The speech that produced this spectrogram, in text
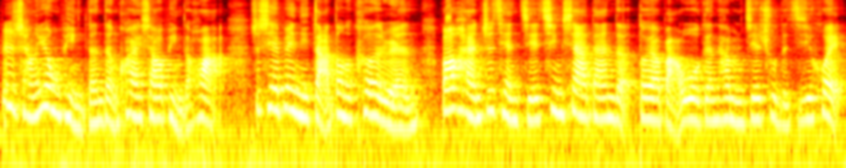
日常用品等等快消品的话，这些被你打动的客人，包含之前节庆下单的，都要把握跟他们接触的机会。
